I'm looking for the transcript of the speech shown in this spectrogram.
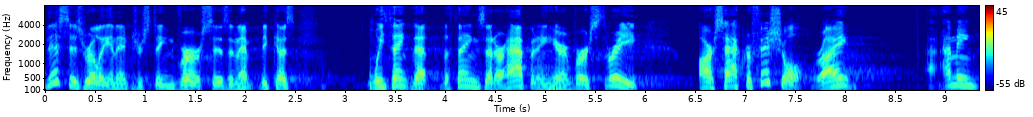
this is really an interesting verse, isn't it? Because we think that the things that are happening here in verse 3 are sacrificial, right? I mean,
